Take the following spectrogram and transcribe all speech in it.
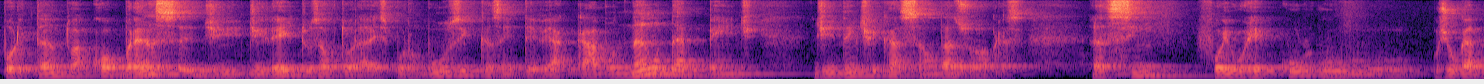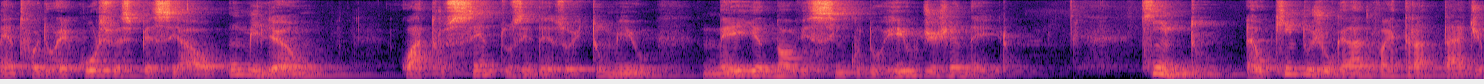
Portanto, a cobrança de direitos autorais por músicas em TV a cabo não depende de identificação das obras. Assim, foi o, recur... o julgamento foi do recurso especial 1.418.695 do Rio de Janeiro. Quinto, é o quinto julgado vai tratar de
